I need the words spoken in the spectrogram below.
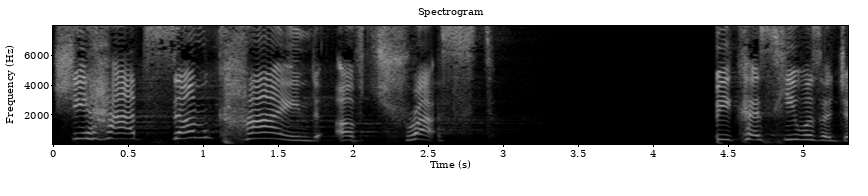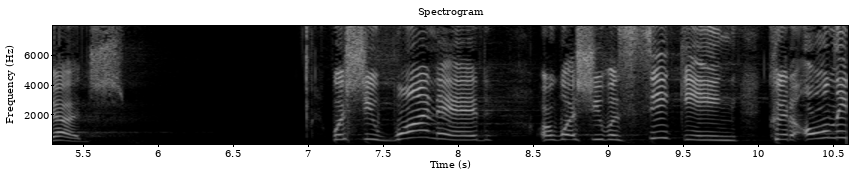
She had some kind of trust because he was a judge. What she wanted or what she was seeking could only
